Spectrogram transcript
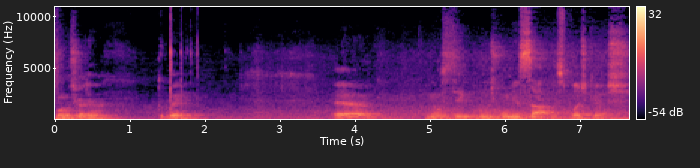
Boa noite, galera. Tudo bem? É, não sei por onde começar esse podcast.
